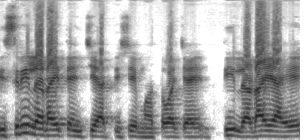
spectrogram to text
तिसरी लढाई त्यांची अतिशय महत्वाची आहे. ती लढाई आहे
